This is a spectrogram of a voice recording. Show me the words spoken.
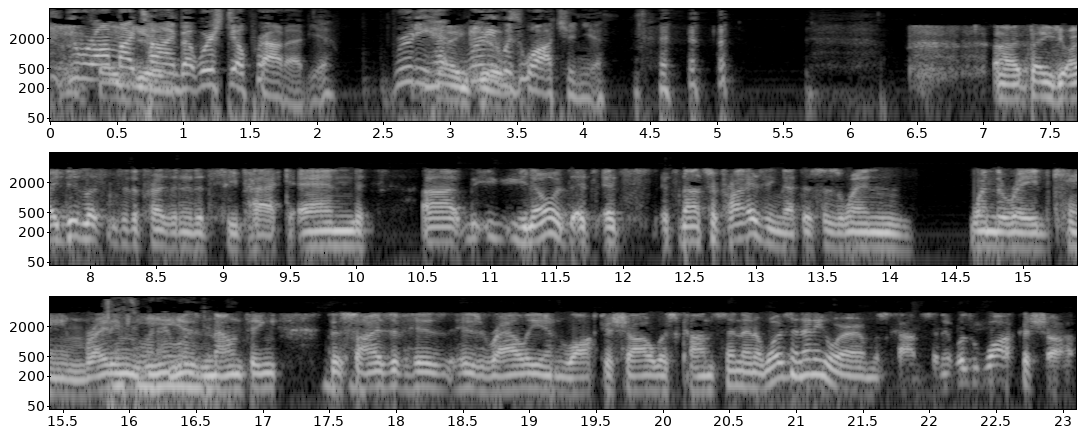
You were on Thank my you. time, but we're still proud of you. Rudy, had, Rudy you. was watching you. Uh, thank you. I did listen to the president at CPAC, and uh, you you know, it's it's it's it's not surprising that this is when when the raid came, right? I mean, what I he is mounting the size of his his rally in Waukesha, Wisconsin, and it wasn't anywhere in Wisconsin. It was Waukesha,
